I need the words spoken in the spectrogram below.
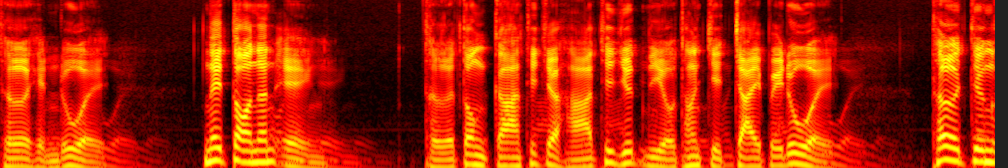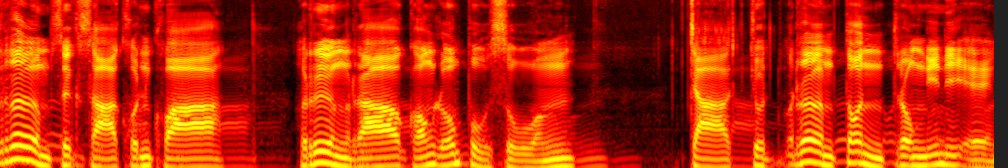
เธอเห็นด้วย ในตอนนั้นเอง เธอต้องการที่จะหาที่ยึดเหนี่ยวทางจิตใจไปด้วย เธอจึงเริ่มศึกษาค้นคว้า เรื่องราวของหลวงปู่สวง จากจุดเริ่มต้นตรงนี้นี่เอง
